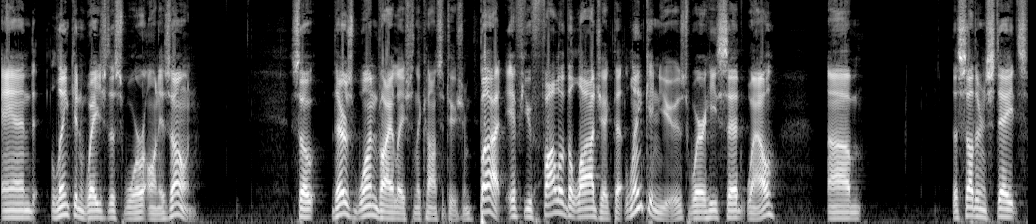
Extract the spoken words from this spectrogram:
and Lincoln waged this war on his own. So there's one violation of the Constitution. But if you follow the logic that Lincoln used, where he said, well, um, the southern states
